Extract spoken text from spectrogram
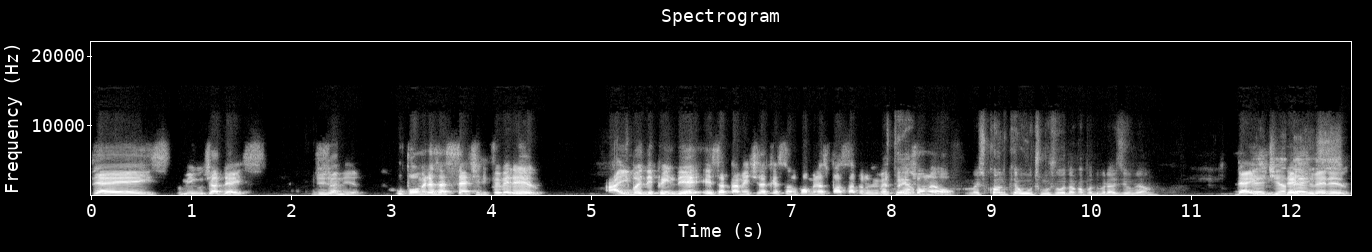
10. Domingo, dia 10 de janeiro. O Palmeiras é 7 de fevereiro. Aí vai depender exatamente da questão do Palmeiras passar pelo River Plate ou não. Mas quando que é o último jogo da Copa do Brasil mesmo? 10, é dia 10, 10 de fevereiro.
